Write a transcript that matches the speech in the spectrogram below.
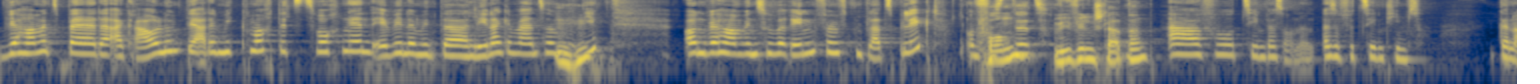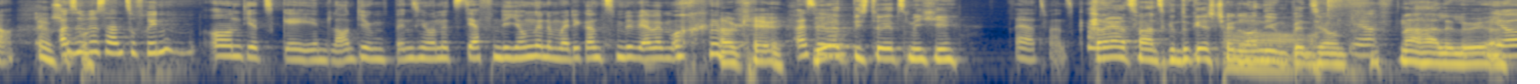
wir haben jetzt bei der Agrarolympiade mitgemacht letztes Wochenende, eh wieder mit der Lena gemeinsam mhm. ich. Und wir haben den souveränen fünften Platz belegt. Und von wie vielen Startern? Äh, von zehn Personen, also für zehn Teams. Genau. Ja, also wir sind zufrieden und jetzt gehe ich in Landjugendpension. Jetzt dürfen die Jungen einmal die ganzen Bewerbe machen. Okay. Also- Wie alt bist du jetzt, Michi? 23. 23 und du gehst schon in Landjugendpension. Ja. Na, Halleluja. Ja.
